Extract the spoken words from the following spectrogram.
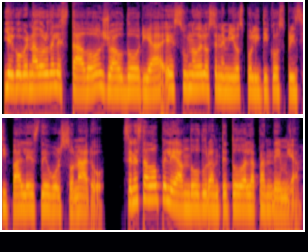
Y el gobernador del estado, Joao Doria, es uno de los enemigos políticos principales de Bolsonaro. Se han estado peleando durante toda la pandemia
